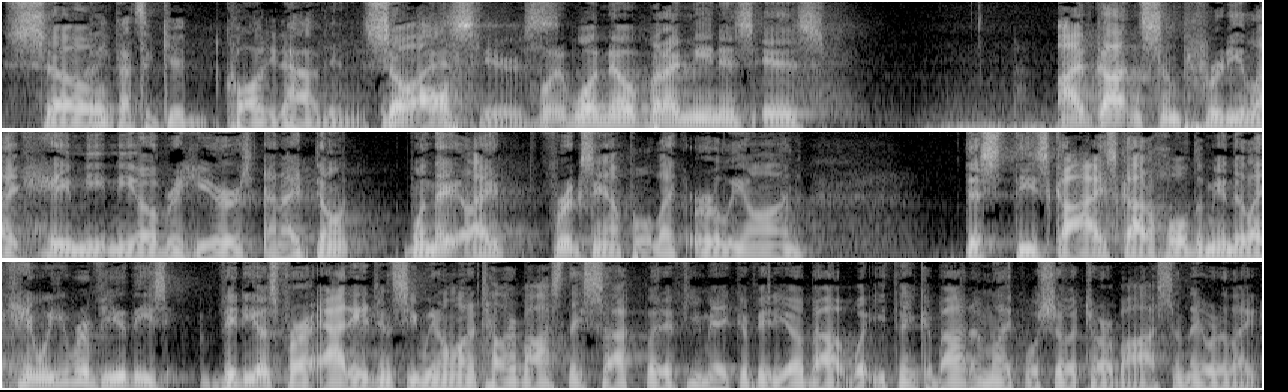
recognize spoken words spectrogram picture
So I think that's a good quality to have in, in all I- spheres. Well, well, no, but I mean is is I've gotten some pretty like, hey, meet me over here, and I don't when they I for example, like early on, this these guys got a hold of me and they're like, hey, will you review these videos for our ad agency? We don't want to tell our boss they suck, but if you make a video about what you think about them, like we'll show it to our boss, and they were like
